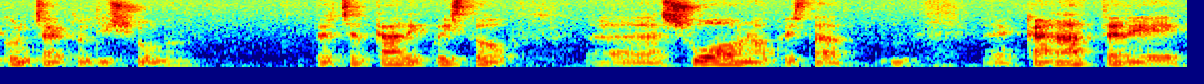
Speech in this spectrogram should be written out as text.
Concerto di Schumann per cercare questo eh, suono, questo eh, carattere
